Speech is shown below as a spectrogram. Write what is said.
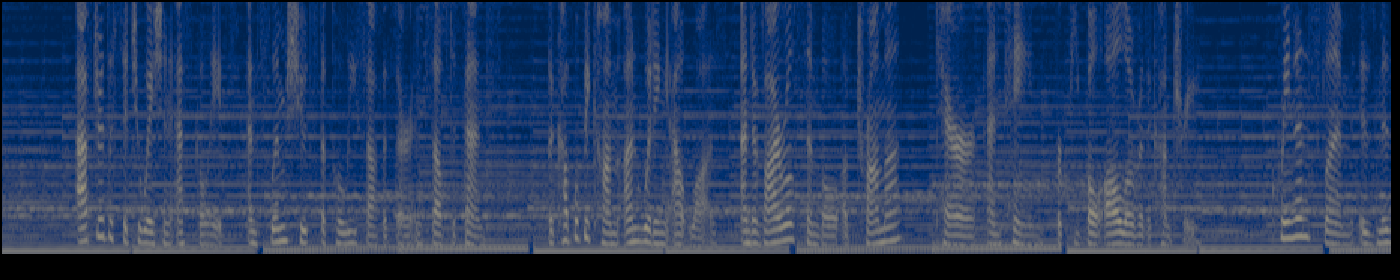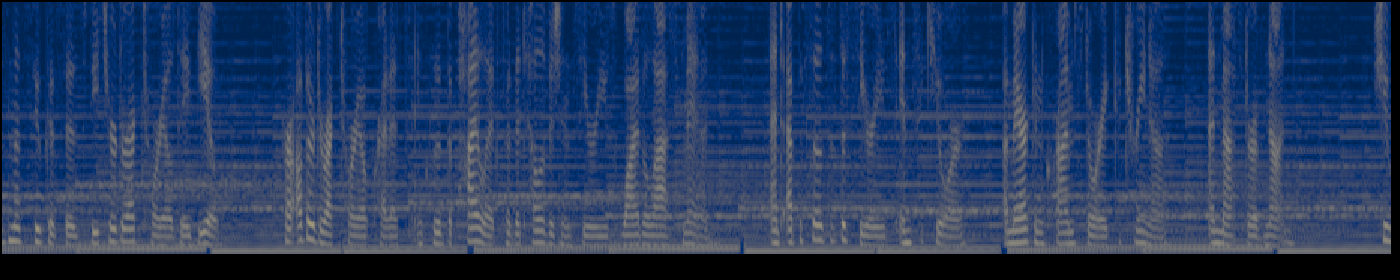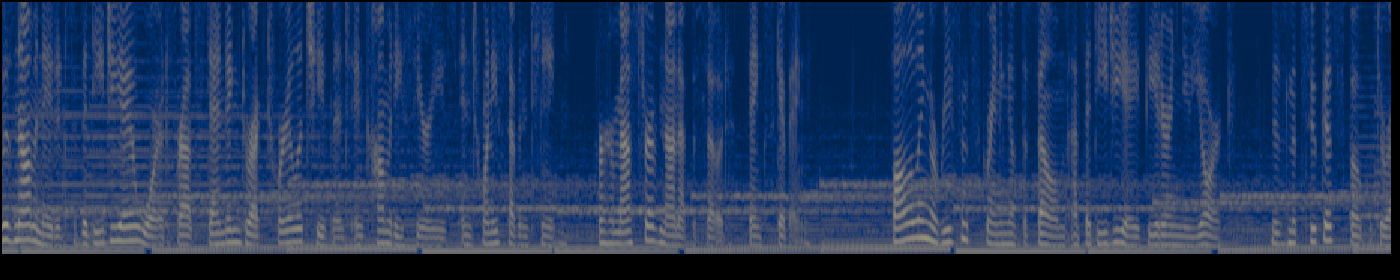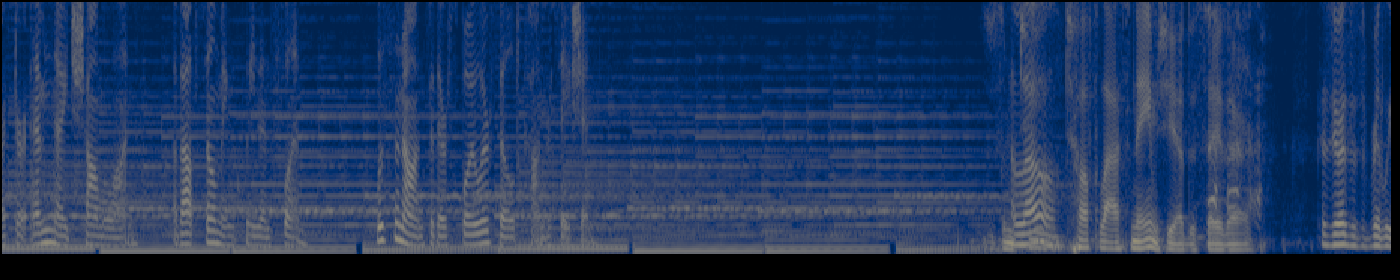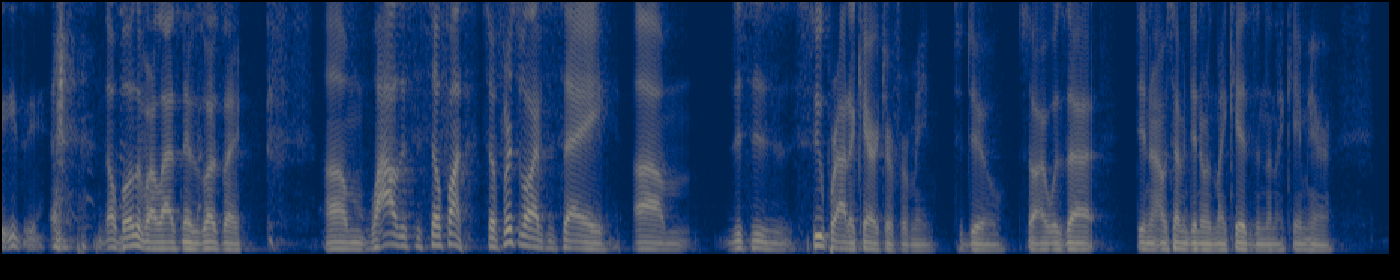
After the situation escalates and Slim shoots the police officer in self defense, the couple become unwitting outlaws and a viral symbol of trauma, terror, and pain for people all over the country. Queen and Slim is Ms. Matsoukas' feature directorial debut. Her other directorial credits include the pilot for the television series Y: The Last Man and episodes of the series Insecure, American Crime Story Katrina, and Master of None. She was nominated for the DGA Award for Outstanding Directorial Achievement in Comedy Series in 2017 for her Master of None episode, Thanksgiving. Following a recent screening of the film at the DGA Theater in New York, Ms. Matsoukas spoke with director M. Night Shyamalan about filming Queen and Slim. Listen on for their spoiler filled conversation. Some Hello. two tough last names she had to say there. Because yours is really easy. no, both of our last names is what I'm saying. Um, wow, this is so fun. So first of all, I have to say um, this is super out of character for me to do. So I was at dinner. I was having dinner with my kids, and then I came here,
